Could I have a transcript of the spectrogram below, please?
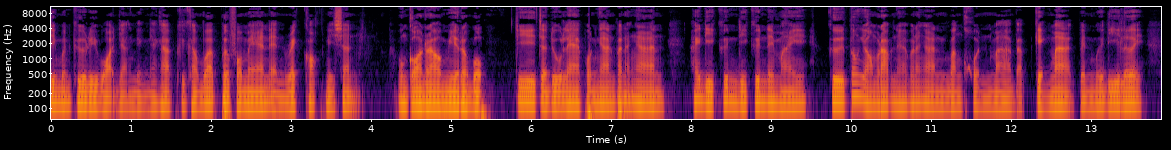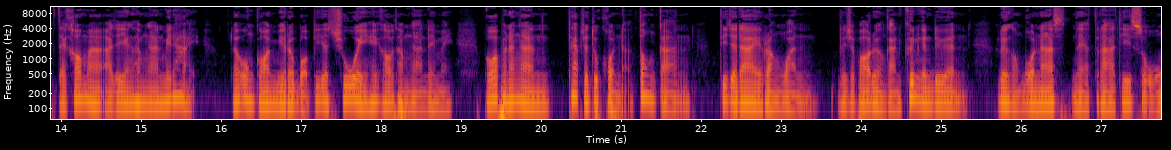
ริงๆ มันคือรีวอร์ดอย่างหนึ่งนะครับ คือคำว่า performance and recognition องค์กรเรามีระบบที่จะดูแลผลงานพนักงานให้ดีขึ้นดีขึ้นได้ไหม คือต้องยอมรับนะพนักงานบางคนมาแบบเก่งมากเป็นมือดีเลย แต่เข้ามาอาจจะยังทำงานไม่ได้ แล้วองค์กรมีระบบที่จะช่วยให้เขาทำงานได้ไหม เพราะว่าพนักงานแทบจะทุกคนต้องการที่จะได้รางวัล โดยเฉพาะเรื่องของการขึ้นเงินเดือน เรื่องของโบนัสในอัตราที่สูง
